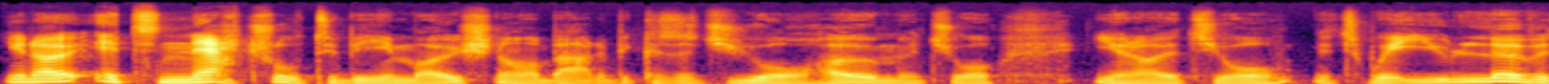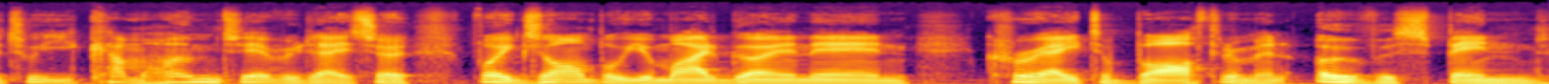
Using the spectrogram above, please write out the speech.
You know, it's natural to be emotional about it because it's your home. It's your, you know, it's your, it's where you live. It's where you come home to every day. So, for example, you might go in there and create a bathroom and overspend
